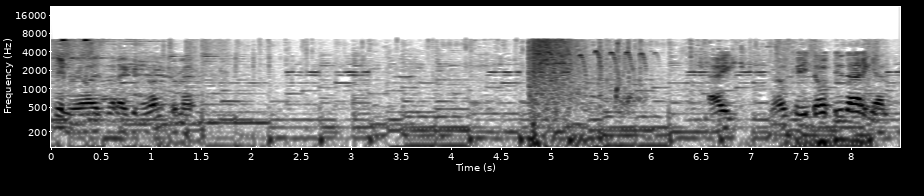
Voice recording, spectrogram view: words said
I didn't realize that I could run from it. I okay, don't do that again.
